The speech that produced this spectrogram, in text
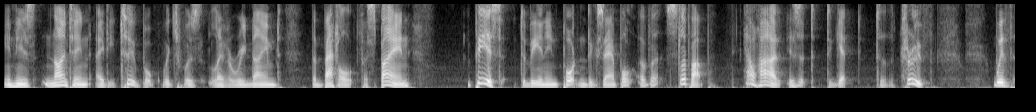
in his 1982 book, which was later renamed The Battle for Spain, appears to be an important example of a slip up. How hard is it to get to the truth? With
